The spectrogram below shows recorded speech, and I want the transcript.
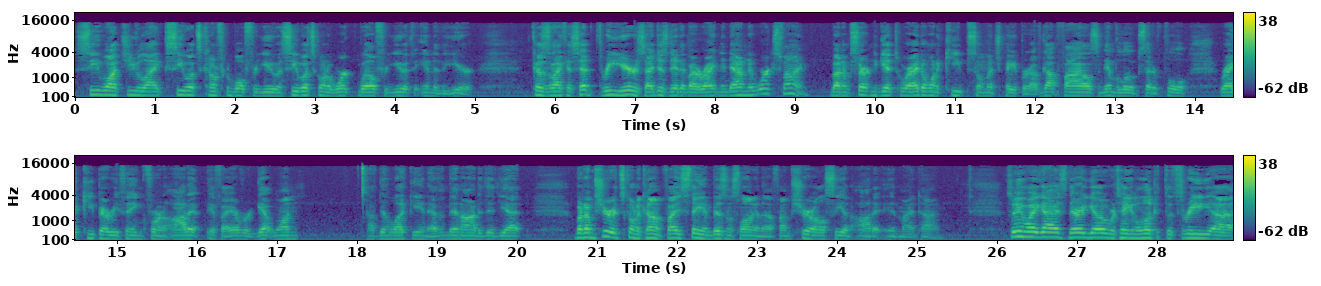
see what you like, see what's comfortable for you, and see what's going to work well for you at the end of the year. Because, like I said, three years, I just did it by writing it down, and it works fine. But I'm starting to get to where I don't want to keep so much paper. I've got files and envelopes that are full where I keep everything for an audit if I ever get one I've been lucky and haven't been audited yet. But I'm sure it's going to come. If I stay in business long enough, I'm sure I'll see an audit in my time. So anyway, guys, there you go. We're taking a look at the three uh,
